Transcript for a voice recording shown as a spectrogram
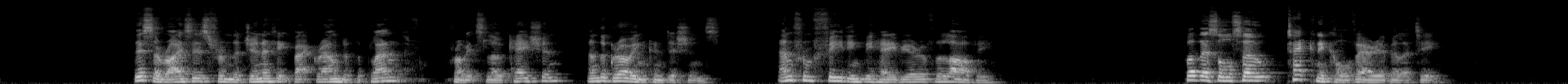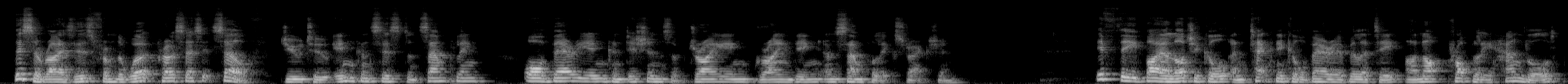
This arises from the genetic background of the plant, from its location and the growing conditions, and from feeding behavior of the larvae. But there's also technical variability. This arises from the work process itself due to inconsistent sampling or varying conditions of drying, grinding, and sample extraction. If the biological and technical variability are not properly handled,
